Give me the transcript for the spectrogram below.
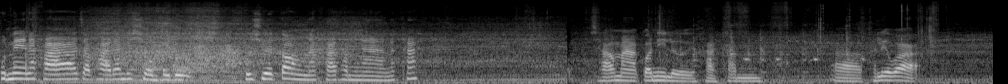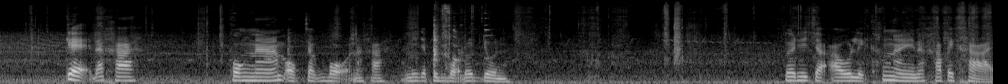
คุณแม่นะคะจะพาท่านผู้ชมไปดูผู้ช่วยต้องนะคะทำงานนะคะ เช้ามาก็นี่เลยค่ะทำเอ่อเขาเรียกว่า แกะนะคะฟองน้ำออกจากเบาะนะคะ อันนี้จะเป็นเบาะรถยนต์ เพื่อที่จะเอาเหล็กข้างในนะคะไปขาย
